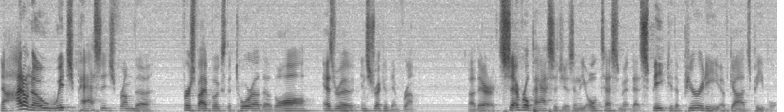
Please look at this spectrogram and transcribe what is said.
Now, I don't know which passage from the first five books, the Torah, the law, Ezra instructed them from. Uh, there are several passages in the Old Testament that speak to the purity of God's people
